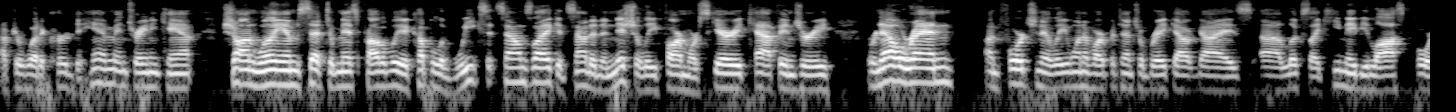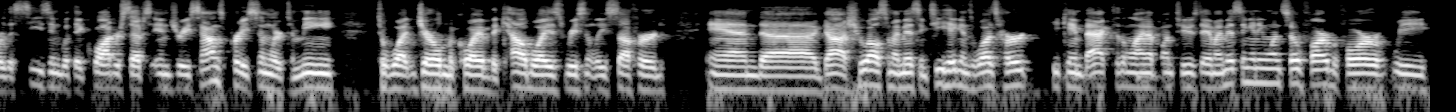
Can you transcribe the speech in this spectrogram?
after what occurred to him in training camp. Shawn Williams set to miss probably a couple of weeks. It sounds like it sounded initially far more scary calf injury. Renell Wren unfortunately, one of our potential breakout guys uh, looks like he may be lost for the season with a quadriceps injury. Sounds pretty similar to me to what Gerald McCoy of the Cowboys recently suffered. And uh, gosh, who else am I missing? Tee Higgins was hurt. He came back to the lineup on Tuesday. Am I missing anyone so far before we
